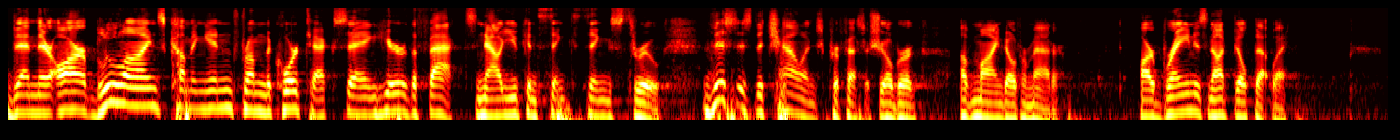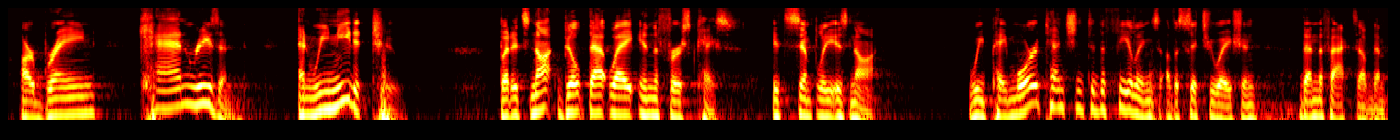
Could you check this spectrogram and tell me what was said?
Then there are blue lines coming in from the cortex saying, Here are the facts. Now you can think things through. This is the challenge, Professor Sjoberg, of mind over matter. Our brain is not built that way. Our brain can reason, and we need it to, but it's not built that way in the first case. It simply is not we pay more attention to the feelings of a situation than the facts of them.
